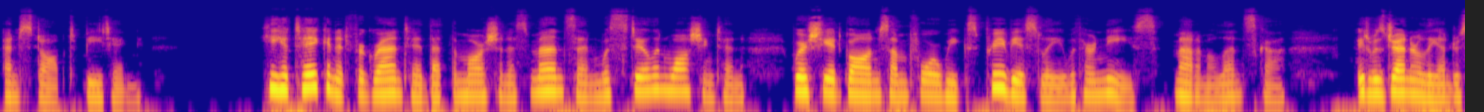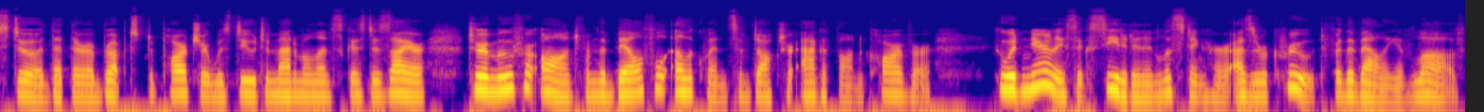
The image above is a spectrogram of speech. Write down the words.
and stopped beating. He had taken it for granted that the Marchioness Manson was still in Washington, where she had gone some four weeks previously with her niece, Madame Olenska. It was generally understood that their abrupt departure was due to Madame Olenska's desire to remove her aunt from the baleful eloquence of Dr. Agathon Carver, who had nearly succeeded in enlisting her as a recruit for the Valley of Love;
